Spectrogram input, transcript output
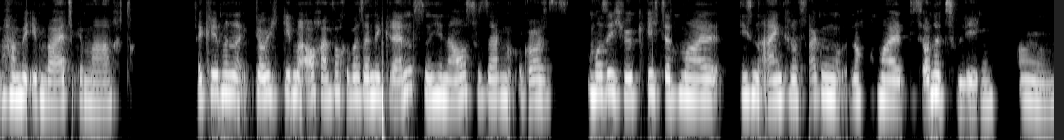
haben wir eben weitergemacht. Da kriegt man, glaube ich, geht man auch einfach über seine Grenzen hinaus zu sagen, oh Gott, muss ich wirklich dann mal diesen Eingriff wagen, nochmal die Sonne zu legen. Mhm.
